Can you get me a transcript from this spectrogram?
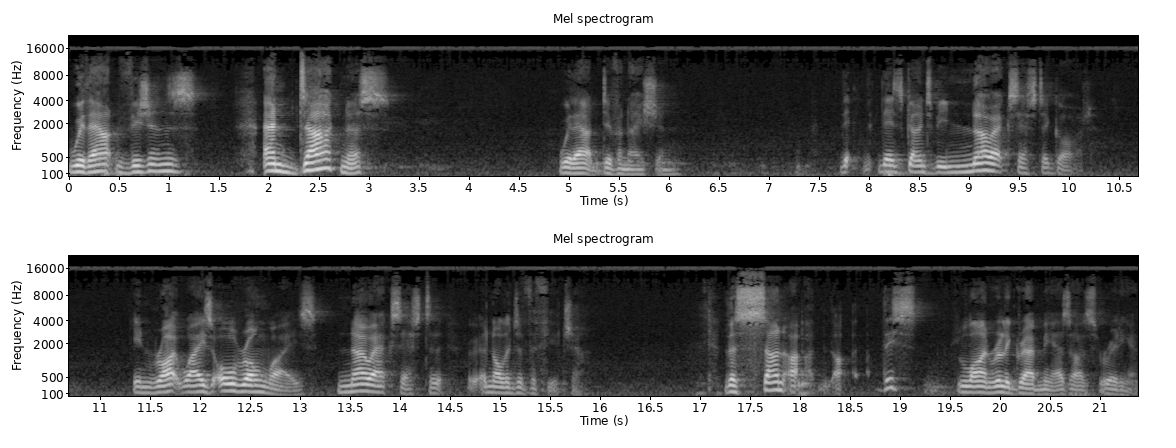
without visions, and darkness without divination. There's going to be no access to God in right ways or wrong ways, no access to knowledge of the future. The sun, uh, uh, this line really grabbed me as I was reading it.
